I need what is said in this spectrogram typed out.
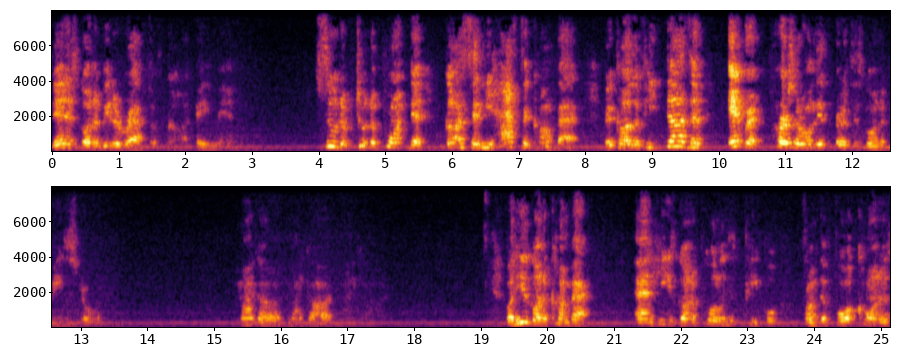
Then it's going to be the wrath of God. Amen. So to, to the point that God said he has to come back because if he doesn't, every person on this earth is going to be destroyed. My God, my God, my God. But he's going to come back and he's going to pull his people from the four corners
